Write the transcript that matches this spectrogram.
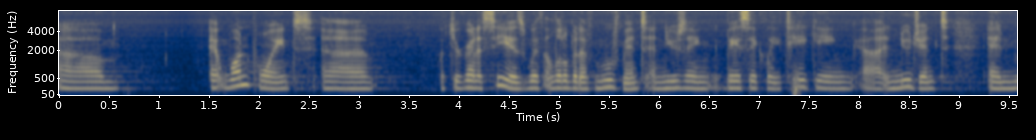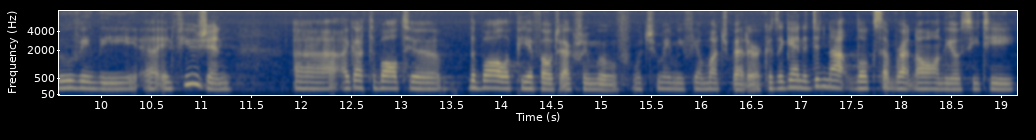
um, at one point, uh, what you're going to see is with a little bit of movement and using basically taking uh, Nugent and moving the uh, infusion, uh, I got the ball to the ball of PFO to actually move, which made me feel much better. Because again, it did not look subretinal on the OCT.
